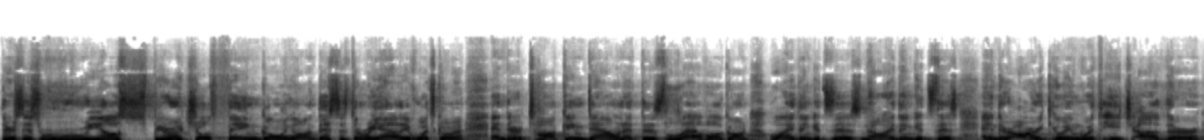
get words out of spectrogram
There's this real spiritual thing going on. This is the reality of what's going on. And they're talking down at this level, going, Well, I think it's this. No, I think it's this. And they're arguing with each other,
